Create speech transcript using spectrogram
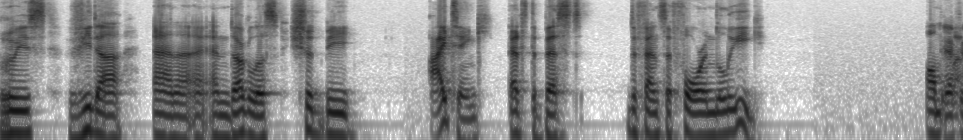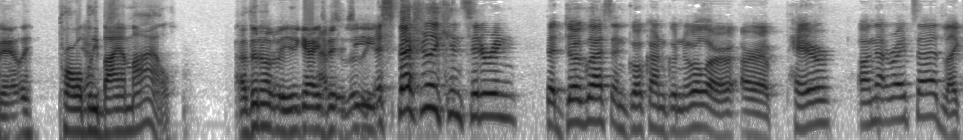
Ruiz, Vida, and uh, and Douglas should be, I think, that's the best defensive four in the league. Um, Definitely. Probably Yeah. by a mile. I don't know about you guys, Absolutely. but see, Especially considering that Douglas and Gökhan Gönül are, are a pair on that right side. Like,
